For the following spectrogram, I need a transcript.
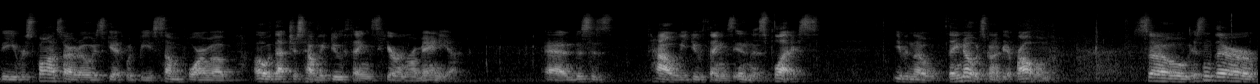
The response I would always get would be some form of, "Oh, that's just how we do things here in Romania," and this is how we do things in this place, even though they know it's going to be a problem. So, isn't there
